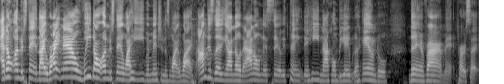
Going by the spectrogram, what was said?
I don't understand. Like right now, we don't understand why he even mentioned his white wife. I'm just letting y'all know that I don't necessarily think that he not gonna be able to handle the environment per se.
